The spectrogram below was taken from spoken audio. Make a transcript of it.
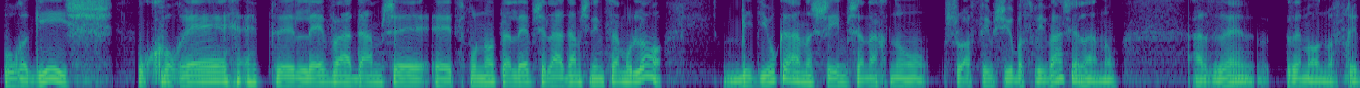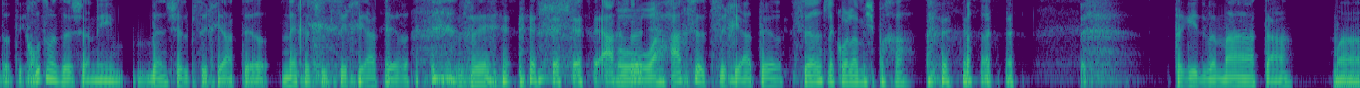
הוא רגיש, הוא קורא את לב האדם, צפונות הלב של האדם שנמצא מולו. בדיוק האנשים שאנחנו שואפים שיהיו בסביבה שלנו. אז זה, זה מאוד מפחיד אותי. חוץ מזה שאני בן של פסיכיאטר, נכד של פסיכיאטר, ואח של, אח של פסיכיאטר. סרט לכל המשפחה. תגיד, ומה אתה? מה,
